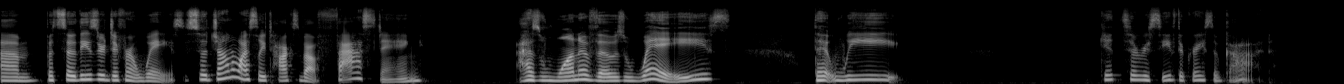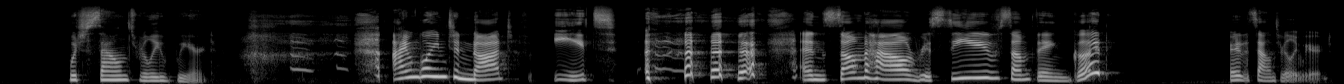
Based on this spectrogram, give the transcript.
Um, but so these are different ways. So John Wesley talks about fasting as one of those ways that we get to receive the grace of God, which sounds really weird. I'm going to not eat and somehow receive something good. It sounds really weird.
